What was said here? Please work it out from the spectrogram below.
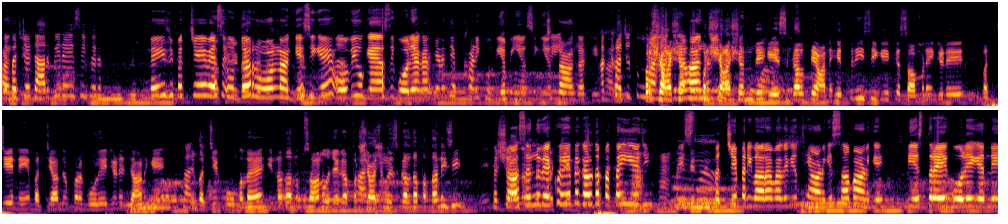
ਤੇ। ਬੱਚੇ ਡਰ ਵੀ ਰਹੇ ਸੀ ਫਿਰ? ਨਹੀਂ ਜੀ ਬੱਚੇ ਵੈਸੇ ਉਧਰ ਰੋਣ ਲੱਗ ਗਏ ਸੀਗੇ ਉਹ ਵੀ ਉਹ ਗੈਸ ਦੀ ਗੋਲੀਆਂ ਕਰਕੇ ਇਹਨਾਂ ਦੀ ਅੱਖਾਂ ਨਹੀਂ ਖੁੱਲਦੀਆਂ ਪਈਆਂ ਸੀਗੀਆਂ ਤਾਂ ਕਰਕੇ ਅੱਖਾਂ 'ਚ। ਧੂਆਂ ਲੱਗ ਪ੍ਰਸ਼ਾਸਨ ਰਿਹਾ ਹਾਂਜੀ, ਪ੍ਰਸ਼ਾਸਨ ਦੇ ਇਸ ਗੱਲ ਧਿਆਨ ਹਿੱਤ ਨਹੀਂ ਸੀਗੇ ਕਿ ਸਾਹਮਣੇ ਜਿਹੜੇ ਬੱਚੇ ਨੇ ਬੱਚਿਆਂ ਦੇ ਉੱਪਰ ਗੋਲੇ ਜਿਹੜੇ ਜਾਣਗੇ ਤੇ। ਬੱਚੇ ਕੋਮਲ ਹੈ ਇਹਨਾਂ ਦਾ ਨੁਕਸਾਨ ਹੋ ਜਾਏਗਾ। ਪ੍ਰਸ਼ਾਸਨ ਨੂੰ ਇਸ ਗੱਲ ਦਾ ਪਤਾ ਨਹੀਂ ਸੀ? ਪ੍ਰਸ਼ਾਸਨ ਨੂੰ ਵੇਖੋ ਇਹ ਤਾਂ ਗੱਲ ਤਾਂ ਪਤਾ ਹੀ ਹੈ ਜੀ। ਇਸ ਬੱਚੇ ਪਰਿਵਾਰਾਂ ਵਾਲੇ ਵੀ ਉੱਥੇ ਆਣਗੇ ਸਭ ਆਣਗੇ ਵੀ ਇਸ ਤਰ੍ਹਾਂ ਇਹ ਗੋਲੇ ਕਰਨੇ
